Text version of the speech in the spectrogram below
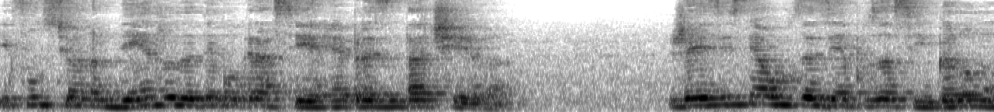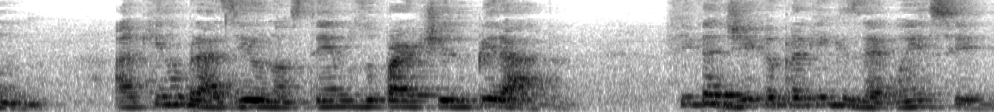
e funciona dentro da democracia representativa. Já existem alguns exemplos assim pelo mundo. Aqui no Brasil nós temos o Partido Pirata. Fica a dica para quem quiser conhecer.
